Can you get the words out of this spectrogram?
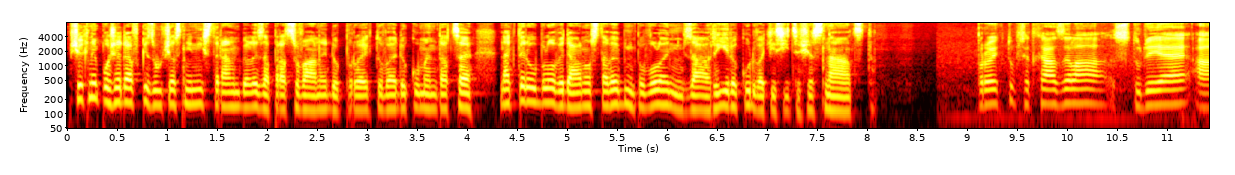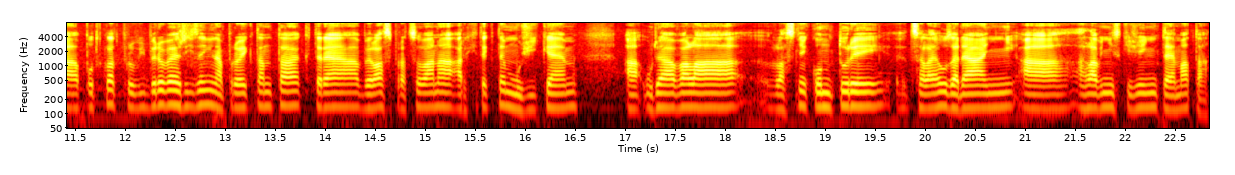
Všechny požadavky zúčastněných stran byly zapracovány do projektové dokumentace, na kterou bylo vydáno stavební povolení v září roku 2016 projektu předcházela studie a podklad pro výběrové řízení na projektanta, která byla zpracována architektem Mužíkem a udávala vlastně kontury celého zadání a hlavní stěžení témata,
